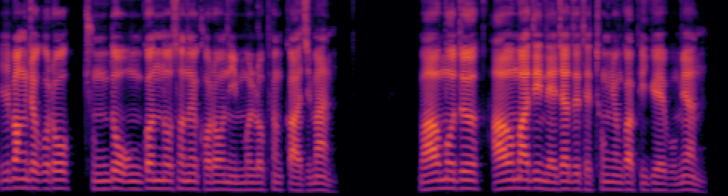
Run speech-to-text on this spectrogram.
일반적으로 중도 온건 노선을 걸어온 인물로 평가하지만 마흐무드 아흐마디 네자드 대통령과 비교해 보면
